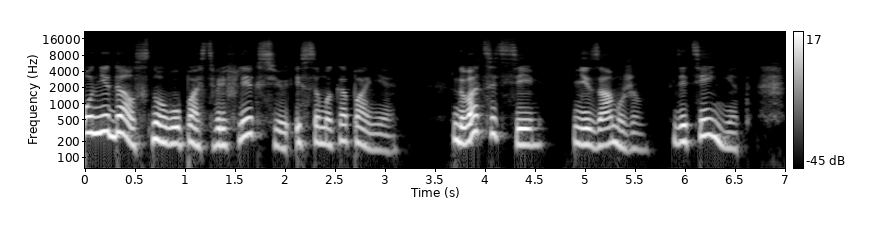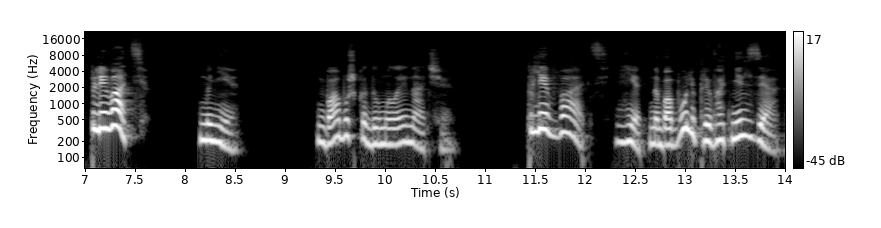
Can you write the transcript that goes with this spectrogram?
Он не дал снова упасть в рефлексию и самокопание. Двадцать семь, не замужем, детей нет. Плевать мне. Бабушка думала иначе. Плевать. Нет, на бабулю плевать нельзя.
